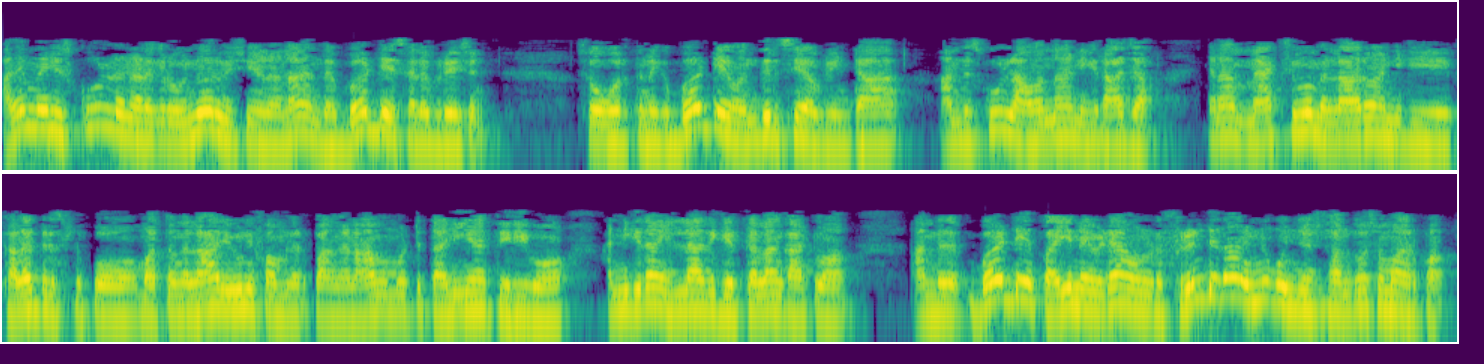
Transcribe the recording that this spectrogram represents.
அதே மாதிரி ஸ்கூல்ல நடக்கிற இன்னொரு விஷயம் என்னன்னா இந்த பர்த்டே செலிப்ரேஷன் சோ ஒருத்தனுக்கு பர்த்டே வந்துருச்சு அப்படின்ட்டா அந்த ஸ்கூல்ல அவன் தான் அன்னைக்கு ராஜா. ஏன்னா மேக்சிமம் எல்லாரும் அன்னைக்கு கலர் ட்ரெஸ்ல போவோம். மத்தவங்க எல்லாரும் யூனிஃபார்ம்ல இருப்பாங்க. நாம மட்டும் தனியா தெரிவோம். அன்னைக்குதான் இல்லாத கெத்தெல்லாம் காட்டுவான். அந்த பர்த்டே பையனை விட அவனோட ஃப்ரெண்டு தான் இன்னும் கொஞ்சம் சந்தோஷமா இருப்பான்.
